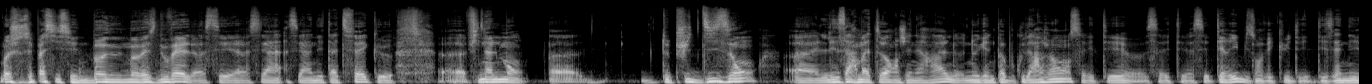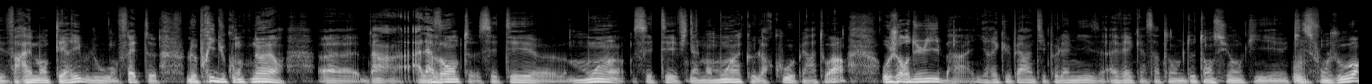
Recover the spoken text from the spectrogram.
Moi, je ne sais pas si c'est une bonne ou une mauvaise nouvelle. C'est un, un état de fait que euh, finalement, euh, depuis dix ans, euh, les armateurs en général ne gagnent pas beaucoup d'argent. Ça a été, ça a été assez terrible. Ils ont vécu des, années vraiment terribles où en fait le prix du conteneur, ben à la vente, c'était moins, c'était finalement moins que leur coût opératoire. Aujourd'hui, ben ils récupèrent un petit peu la mise avec un certain nombre de tensions qui, qui mmh. se font jour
